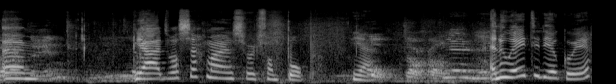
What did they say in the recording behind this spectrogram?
En erin? Ja, het was zeg maar een soort van pop. Ja. Pop, toch wel. En hoe heette die ook alweer?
